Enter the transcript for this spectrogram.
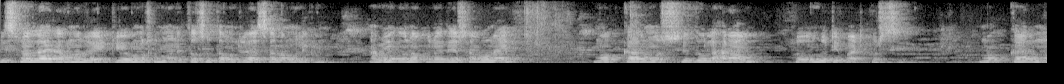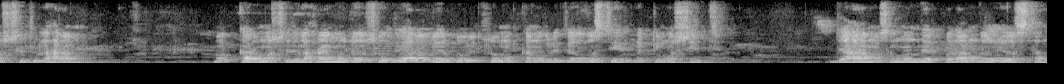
বিসমুল্লাহ রহমান রহিম। প্রিয় এবং সম্মানিত শ্রোতামন্ডলী আসসালামু আলাইকুম। আমি এখন আপনাদের সামনে মক্কার মসজিদুল হারাম প্রবন্ধটি পাঠ করছি। মক্কার মসজিদুল হারাম। মক্কার মসজিদুল হারাম হল সৌদি আরবের পবিত্র মক্কা নগরীতে অবস্থিত একটি মসজিদ, যাহা মুসলমানদের প্রধান ধর্মীয় স্থান।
